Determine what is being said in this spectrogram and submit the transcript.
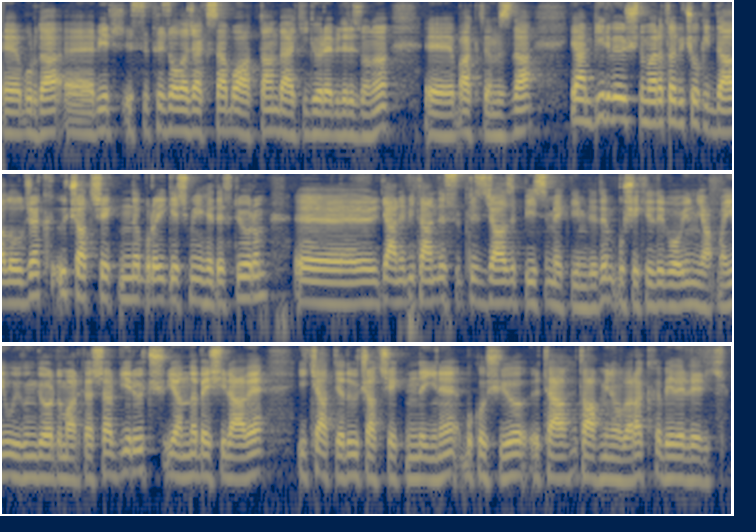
e, burada e, bir sürpriz olacaksa bu hattan belki görebiliriz onu e, baktığımızda. Yani 1 ve 3 numara tabii çok iddialı olacak. 3 at şeklinde burayı geçmeyi hedefliyorum. E, yani bir tane de sürpriz cazip bir isim ekleyeyim dedim. Bu şekilde bir oyun yapmayı uygun gördüm arkadaşlar. 1-3 yanına 5 ilave 2 at ya da 3 at şeklinde yine bu koşuyu ta- tahmin olarak belirledik.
